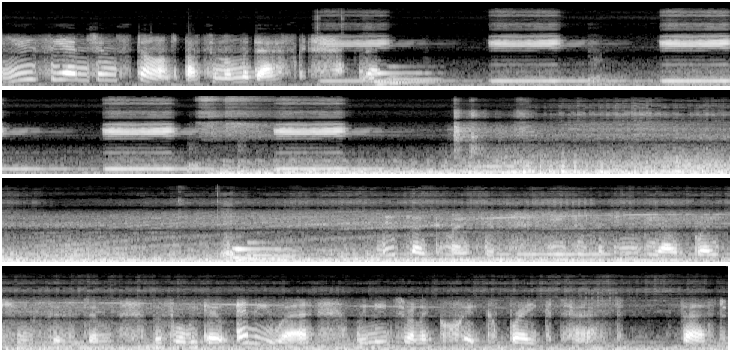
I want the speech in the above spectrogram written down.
Use the engine start button on the desk. This locomotive uses the PBL braking system. Before we go anywhere, we need to run a quick brake test. First,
